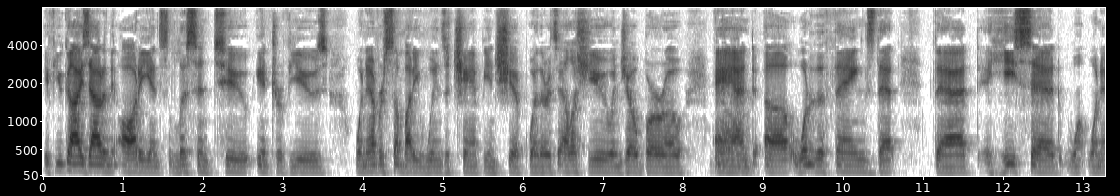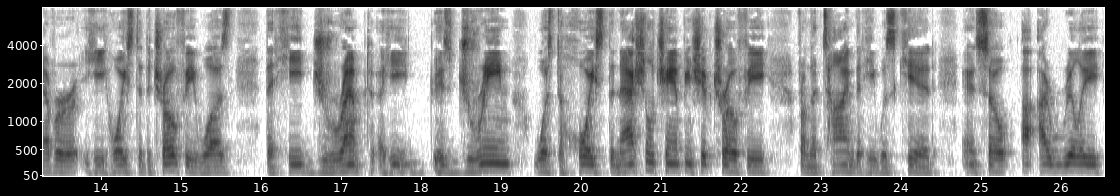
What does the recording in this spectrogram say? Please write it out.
if you guys out in the audience listen to interviews whenever somebody wins a championship, whether it's LSU and Joe Burrow, and uh, one of the things that that he said whenever he hoisted the trophy was that he dreamt he his dream was to hoist the national championship trophy from the time that he was kid and so i, I really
